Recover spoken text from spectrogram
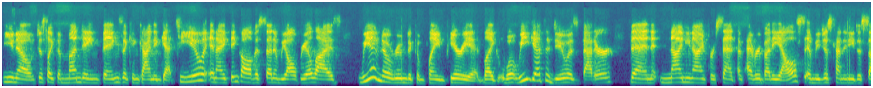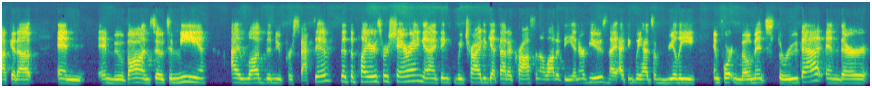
you know just like the mundane things that can kind of get to you and i think all of a sudden we all realize we have no room to complain period like what we get to do is better than 99% of everybody else and we just kind of need to suck it up and and move on so to me I love the new perspective that the players were sharing. And I think we tried to get that across in a lot of the interviews. And I, I think we had some really important moments through that and their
